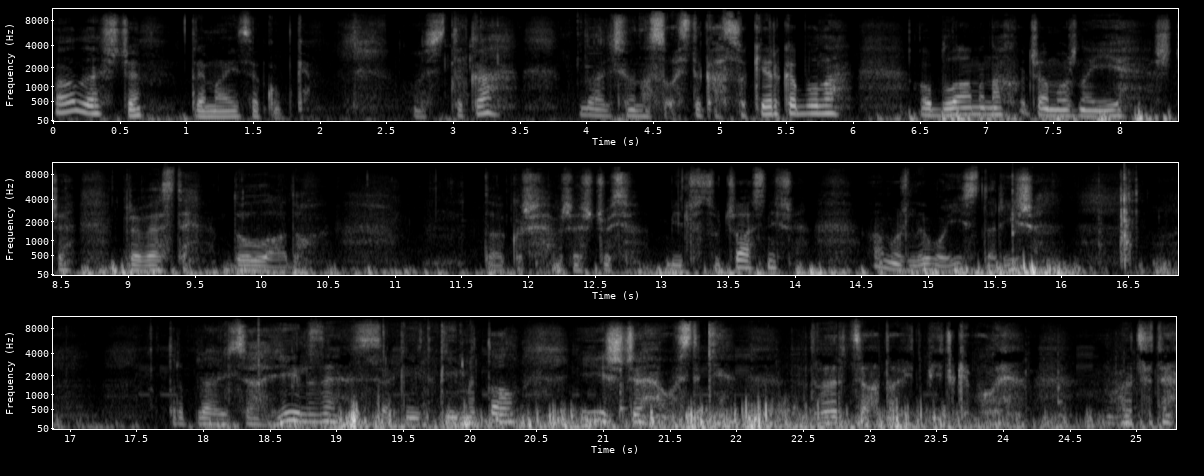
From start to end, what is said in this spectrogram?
але ще тримається кубки. Ось така. Далі у нас ось така сокирка була обламана, хоча можна її ще привести до ладу. Також вже щось більш сучасніше, а можливо і старіше. Трапляються гільзи, всякий такий метал. І ще ось такі дверцята від пічки були. Бачите,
